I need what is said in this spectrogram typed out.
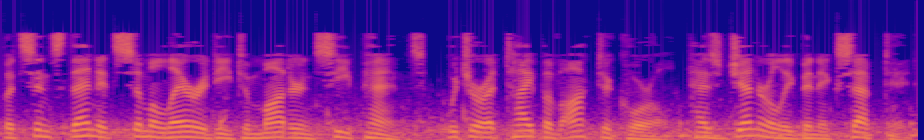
but since then its similarity to modern sea pens, which are a type of octocoral, has generally been accepted.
